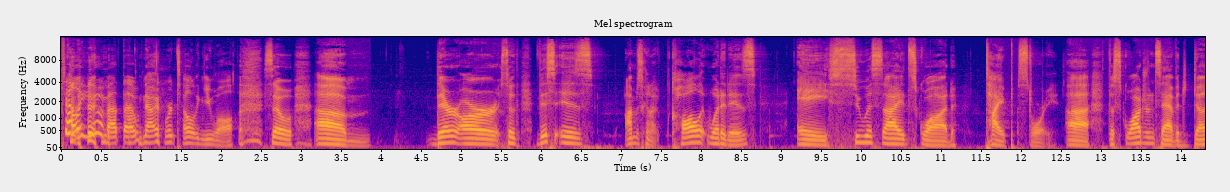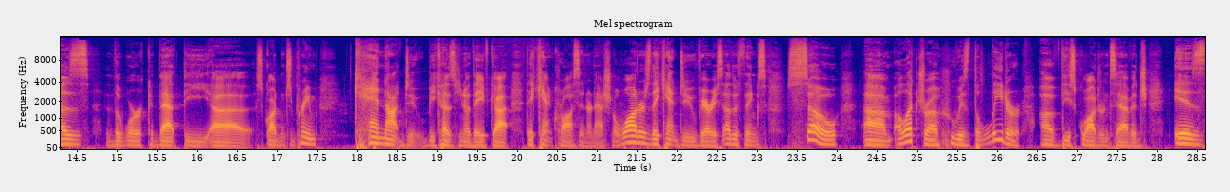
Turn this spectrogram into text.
telling you about them. now we're telling you all. So, um, there are. So this is. I'm just gonna call it what it is. A Suicide Squad type story. Uh, the Squadron Savage does the work that the uh, Squadron Supreme cannot do because you know they've got they can't cross international waters. They can't do various other things. So um, Elektra who is the leader of the Squadron Savage is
